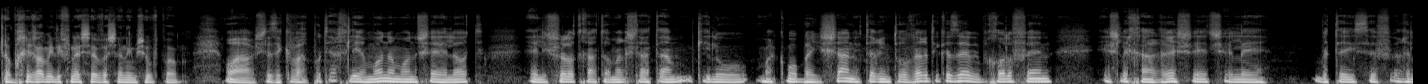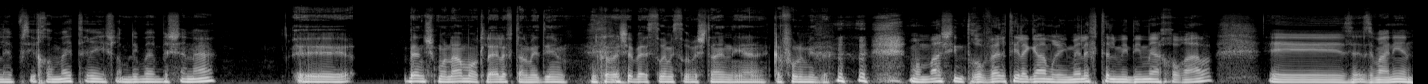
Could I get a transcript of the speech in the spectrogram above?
את הבחירה מלפני שבע שנים שוב פעם. וואו, שזה כבר פותח לי המון המון שאלות. לשאול אותך, אתה אומר שאתה אתה כאילו, מה, כמו ביישן, יותר אינטרוברטי כזה, ובכל אופן, יש לך רשת של בתי ספר לפסיכומטרי שלומדים בהם בשנה? אה, בין 800 ל-1000 תלמידים, אני מקווה שב-2022 נהיה כפול מזה. ממש אינטרוברטי לגמרי, עם אלף תלמידים מאחוריו. אה, זה, זה מעניין,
